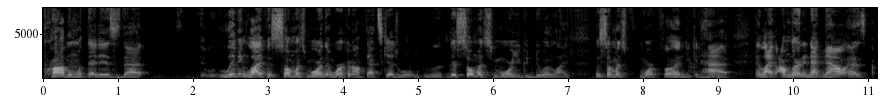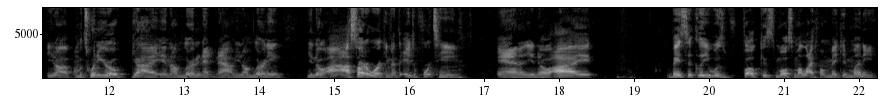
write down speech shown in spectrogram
Problem with that is, is that living life is so much more than working off that schedule. There's so much more you can do in life. There's so much more fun you can have in life. I'm learning that now as, you know, I'm a 20 year old guy and I'm learning that now. You know, I'm learning, you know, I, I started working at the age of 14 and, you know, I basically was focused most of my life on making money,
